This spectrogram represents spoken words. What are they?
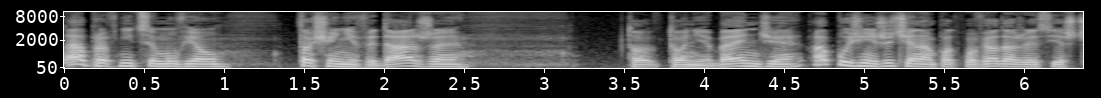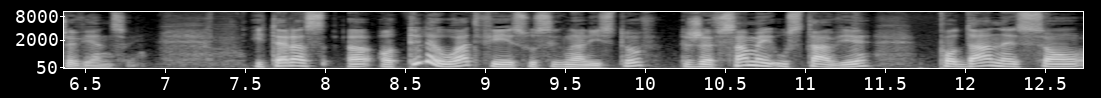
A prawnicy mówią, to się nie wydarzy, to, to nie będzie, a później życie nam podpowiada, że jest jeszcze więcej. I teraz o tyle łatwiej jest u sygnalistów, że w samej ustawie podane są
